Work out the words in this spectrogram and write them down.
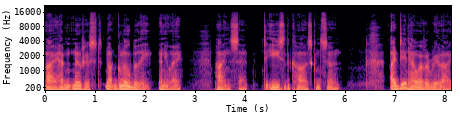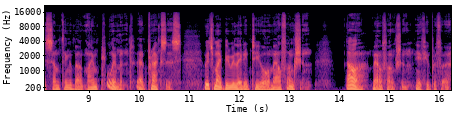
I hadn't noticed, not globally, anyway, Pines said, to ease the car's concern. I did, however, realize something about my employment at Praxis, which might be related to your malfunction. Our malfunction, if you prefer.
